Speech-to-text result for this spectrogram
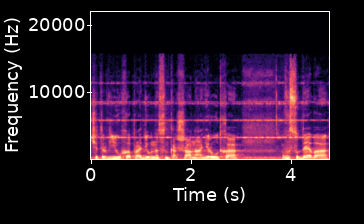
Четырвьюха, Прадюмна, Санкаршана, Анирудха, Васудева.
